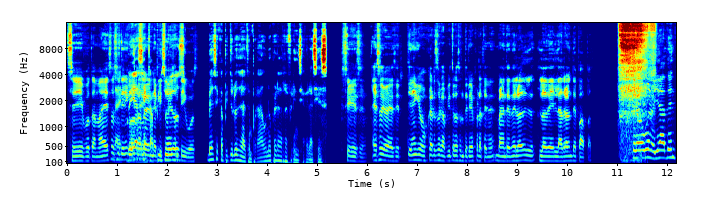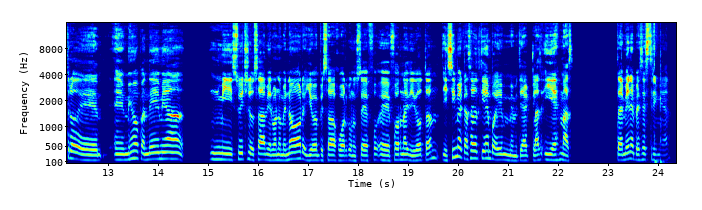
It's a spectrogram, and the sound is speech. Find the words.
Sí, puta madre. Eso sí La tiene que verlo en episodios capítulos- antiguos. Véase capítulos de la temporada 1 para referencia, gracias. Sí, sí. Eso iba a decir. Tienen que buscar esos capítulos anteriores para, tener, para entender lo del, lo del ladrón de papas. Pero bueno, ya dentro de eh, misma pandemia, mi Switch lo usaba mi hermano menor. y Yo empezaba a jugar con ustedes eh, Fortnite y Dota. Y sí me alcanzaba el tiempo, y me metía a clase. Y es más, también empecé a streamear.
